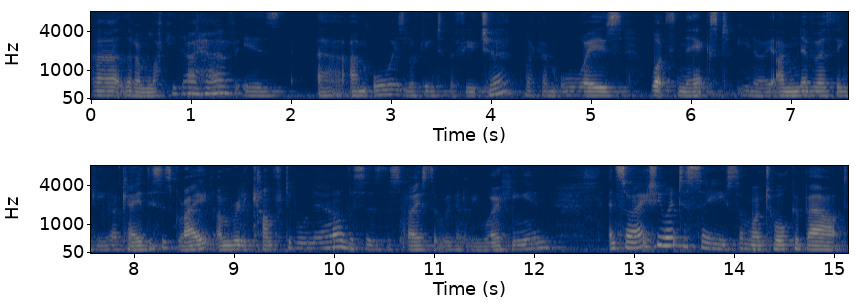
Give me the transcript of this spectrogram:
uh, that I'm lucky that I have is uh, I'm always looking to the future. Like I'm always, what's next? You know, I'm never thinking, okay, this is great. I'm really comfortable now. This is the space that we're going to be working in. And so I actually went to see someone talk about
